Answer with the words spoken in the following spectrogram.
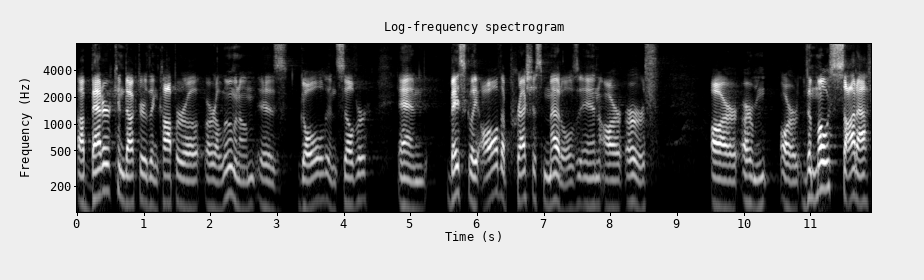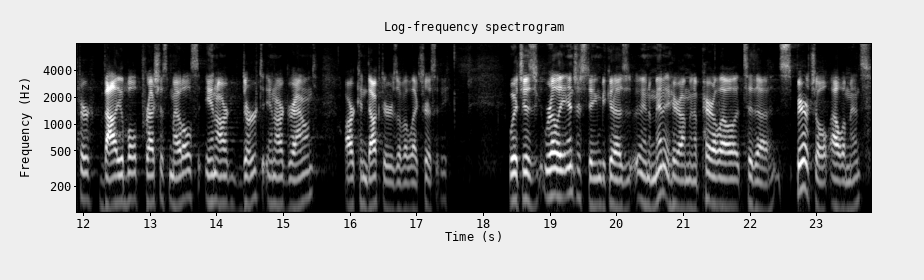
a better conductor than copper or, or aluminum is gold and silver. And basically, all the precious metals in our earth are, are, are the most sought after, valuable, precious metals in our dirt, in our ground, are conductors of electricity. Which is really interesting because in a minute here, I'm going to parallel it to the spiritual elements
